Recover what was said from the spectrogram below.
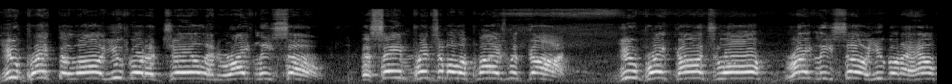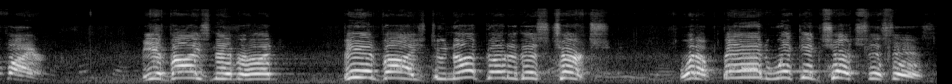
You break the law, you go to jail, and rightly so. The same principle applies with God. You break God's law, rightly so. You go to hellfire. Be advised, neighborhood. Be advised. Do not go to this church. What a bad, wicked church this is.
